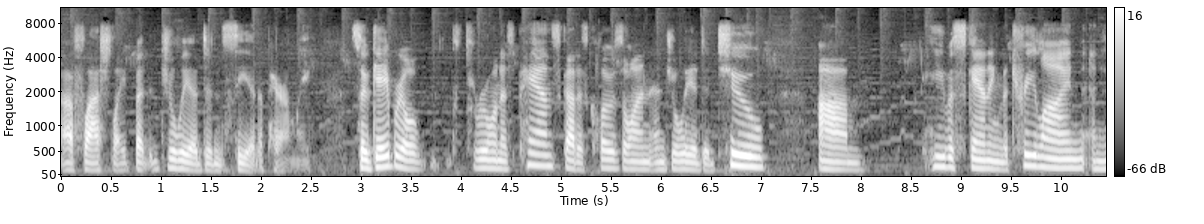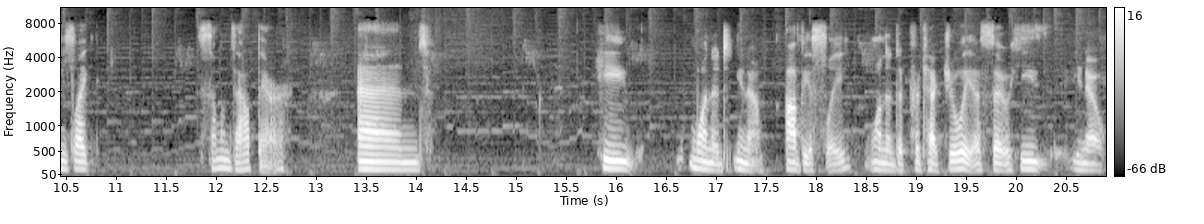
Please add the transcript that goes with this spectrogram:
a flashlight, but Julia didn't see it apparently. So Gabriel threw on his pants, got his clothes on, and Julia did too. Um, he was scanning the tree line, and he's like, "Someone's out there," and he wanted, you know, obviously wanted to protect Julia. So he, you know,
